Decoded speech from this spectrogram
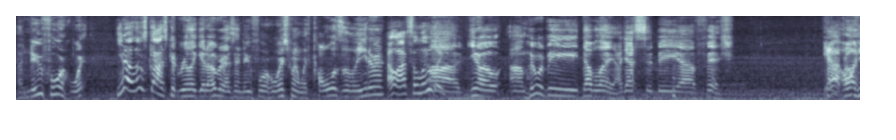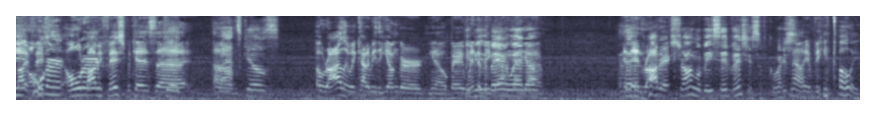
A new four hor You know, those guys could really get over as a new four horsemen with Cole as the leader. Oh, absolutely. Uh, you know, um, who would be double A? I guess it'd be uh, Fish. yeah, oh, probably he Bobby Fish. older, older. Bobby Fish because uh, um, skills. O'Reilly would kind of be the younger, you know, Barry be Windham. the Barry Windham. And then Roderick. Strong would be Sid Vicious, of course. No, he'd be totally.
